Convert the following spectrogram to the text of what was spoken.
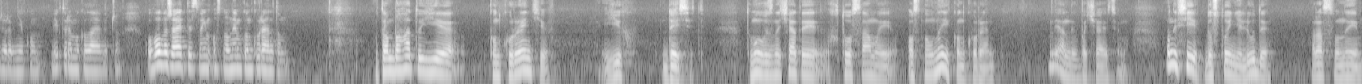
Жеребняком. Вікторе Миколаєвичу, кого вважаєте своїм основним конкурентом? Ну, Там багато є конкурентів, їх 10. Тому визначати, хто самий основний конкурент, я не вбачаю цьому. Вони всі достойні люди, раз вони е,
